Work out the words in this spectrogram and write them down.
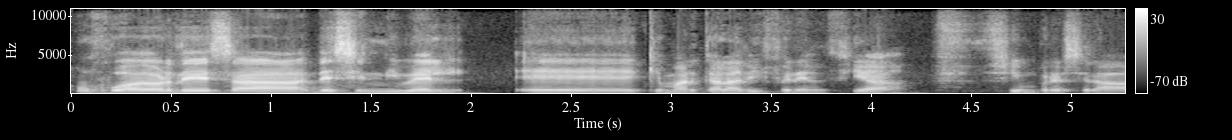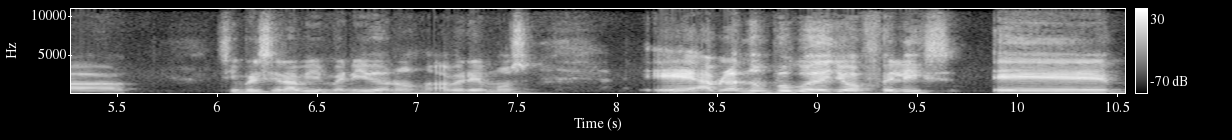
Un jugador de, esa, de ese nivel eh, que marca la diferencia siempre será siempre será bienvenido, ¿no? A veremos. Eh, hablando un poco de Joao Félix, eh,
